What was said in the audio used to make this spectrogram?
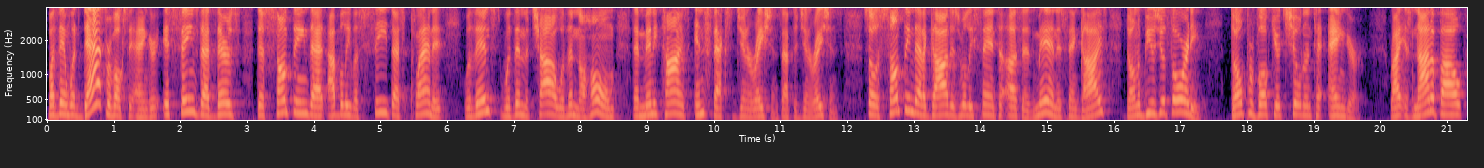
But then when dad provokes to anger, it seems that there's, there's something that I believe a seed that's planted within, within the child, within the home, that many times infects generations after generations. So something that a God is really saying to us as men is saying, guys, don't abuse your authority. Don't provoke your children to anger, right? It's not about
